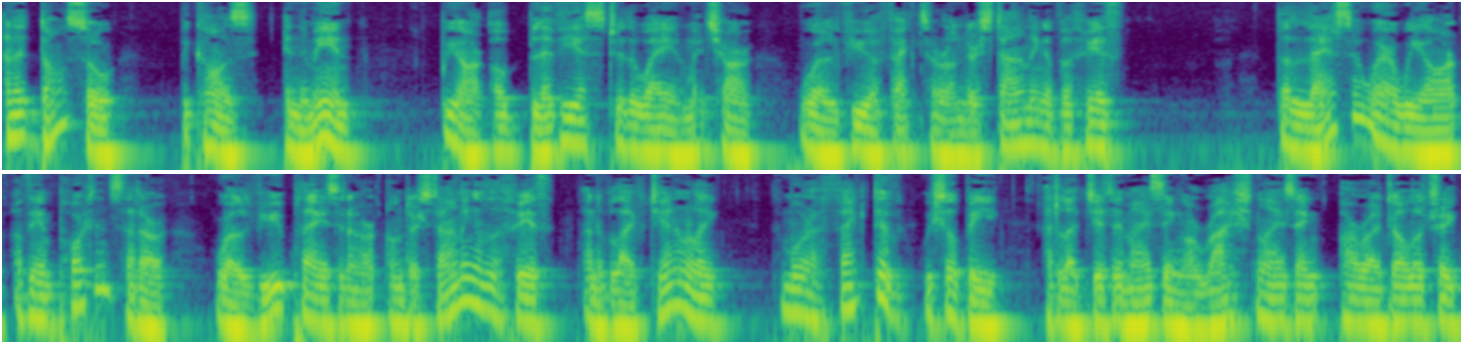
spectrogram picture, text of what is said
and it does so because, in the main, we are oblivious to the way in which our worldview affects our understanding of the faith. The less aware we are of the importance that our worldview plays in our understanding of the faith and of life generally, the more effective we shall be at legitimizing or rationalizing our idolatry,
